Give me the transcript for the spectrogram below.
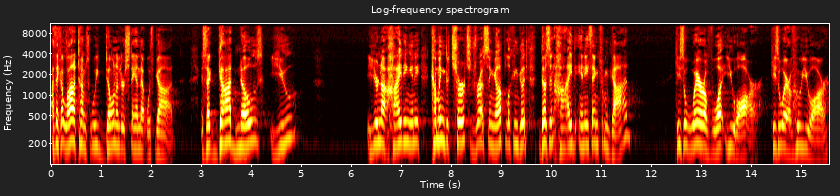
I think a lot of times we don't understand that with God. Is that God knows you? You're not hiding any. Coming to church, dressing up, looking good, doesn't hide anything from God. He's aware of what you are, He's aware of who you are.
